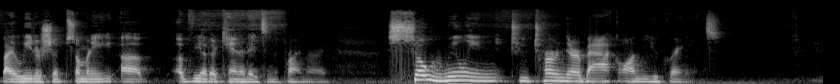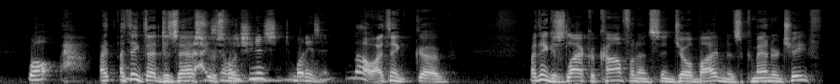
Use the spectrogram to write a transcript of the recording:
by leadership, so many uh, of the other candidates in the primary, so willing to turn their back on the Ukrainians? Well, I, I think that disastrous. Isolationist? What is it? No, I think uh, I think his lack of confidence in Joe Biden as commander in chief.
